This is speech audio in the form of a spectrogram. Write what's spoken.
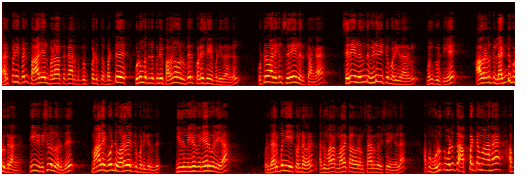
கர்ப்பிணி பெண் பாலியல் பலாத்காரத்துக்கு உட்படுத்தப்பட்டு குடும்பத்தில் கூடிய பதினோரு பேர் கொலை செய்யப்படுகிறார்கள். குற்றவாளிகள் சிறையில் இருக்காங்க. சிறையிலிருந்து விடுவிக்கப்படுகிறார்கள் முன்கூட்டியே. அவர்களுக்கு லட்டு கொடுக்குறாங்க. டிவி விஷுவல் வருது. மாலை போட்டு வரவேற்கப்படுகிறது. இது மிக நேர்வழியா ஒரு கர்ப்பிணியை கொண்டவர் அது மத மதக்கலவரம் சார்ந்த விஷயங்கள்ல. அப்ப முழுக்க முழுக்க அப்பட்டமாக அப்ப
